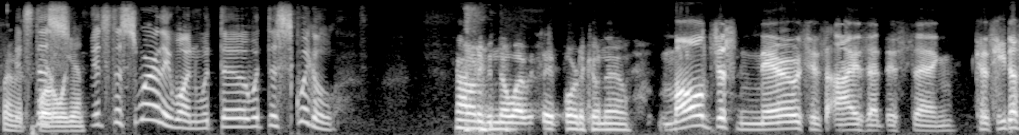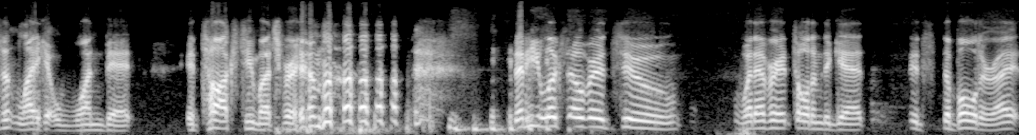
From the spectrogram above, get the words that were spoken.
Put him in It's the the portal again. it's the swirly one with the with the squiggle. I don't even know why we say Portico now. Maul just narrows his eyes at this thing because he doesn't like it one bit. It talks too much for him. then he looks over to whatever it told him to get. It's the boulder, right?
